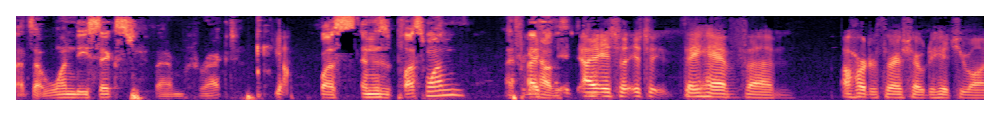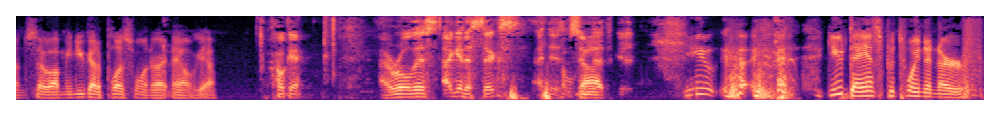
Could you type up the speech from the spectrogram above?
that's a 1d6, if I'm correct. Yeah. Plus, and this is plus one? I forget how this I, I, it's a, it's a, they have um, a harder threshold to hit you on, so I mean you got a plus one right now. Yeah. Okay. I roll this. I get a six. I assume God. that's good. You you dance between the Nerf.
